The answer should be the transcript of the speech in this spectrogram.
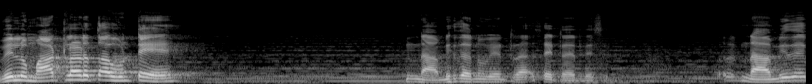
వీళ్ళు మాట్లాడుతూ ఉంటే నా మీద నువ్వేంట్రా సెటర్ నా మీద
